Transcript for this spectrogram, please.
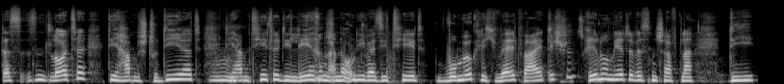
das sind Leute, die haben studiert, Mhm. die haben Titel, die lehren an der Universität, womöglich weltweit. Ich find's gut. renommierte Wissenschaftler, die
